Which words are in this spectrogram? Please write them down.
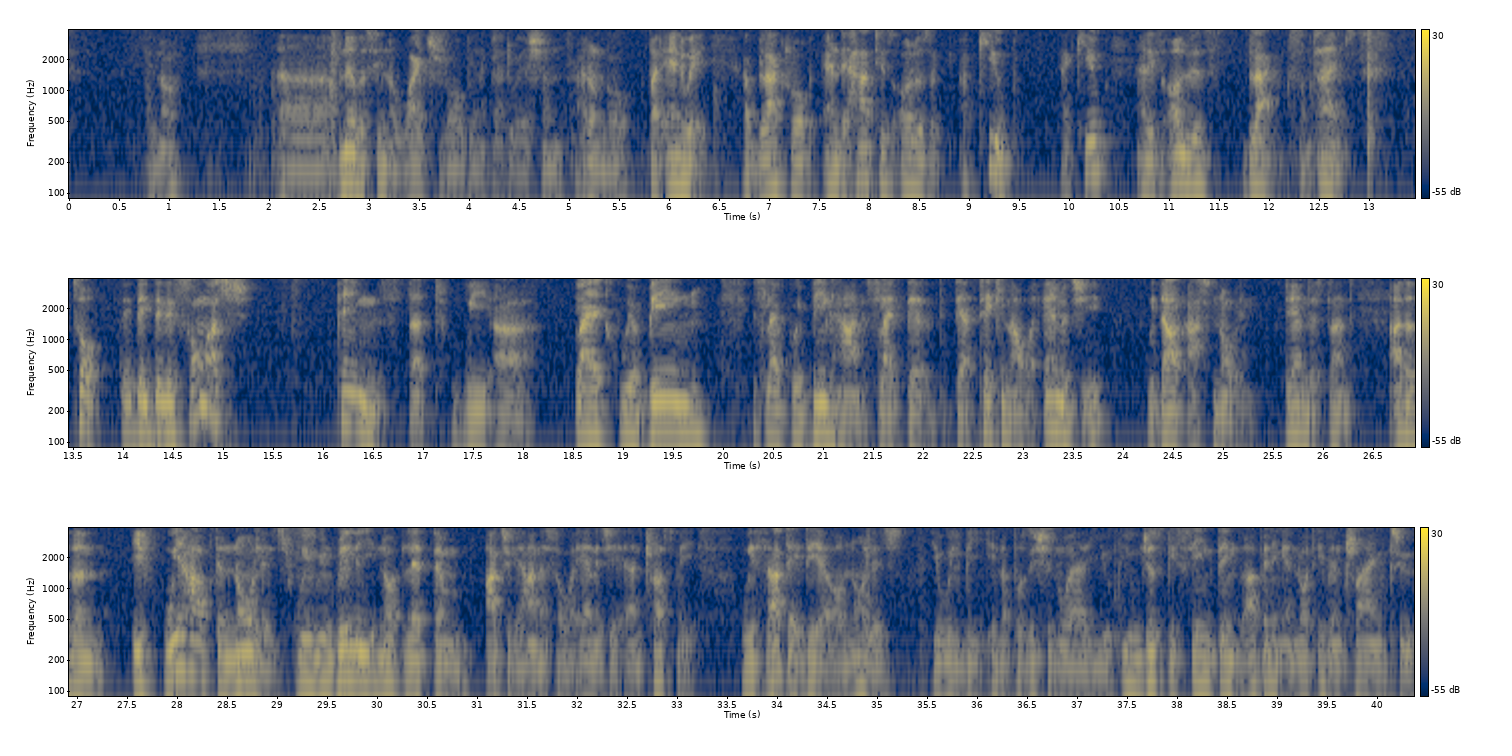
You know, uh, I've never seen a white robe in a graduation. I don't know, but anyway, a black robe, and the hat is always a, a cube, a cube, and it's always black sometimes. So they, they, there's so much things that we are like we're being. It's like we're being harnessed. Like they're they're taking our energy without us knowing. Do you understand? Other than if we have the knowledge, we will really not let them actually harness our energy. And trust me, with that idea or knowledge, you will be in a position where you you just be seeing things happening and not even trying to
